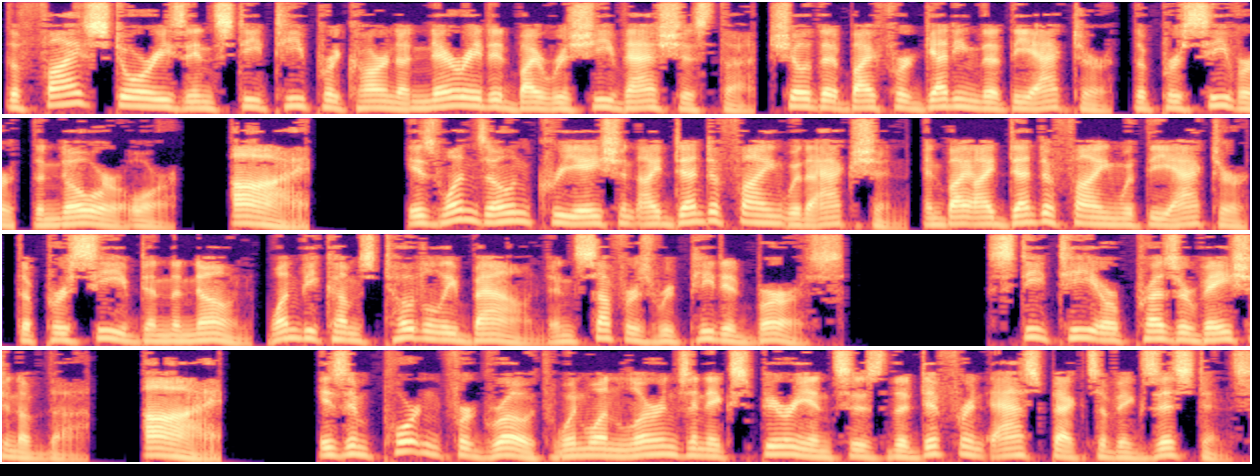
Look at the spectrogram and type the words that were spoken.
The five stories in Stiti Prakarna narrated by Rishi Vashistha, show that by forgetting that the actor, the perceiver, the knower or I is one's own creation identifying with action, and by identifying with the actor, the perceived and the known, one becomes totally bound and suffers repeated births. Stiti or preservation of the I is important for growth when one learns and experiences the different aspects of existence.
